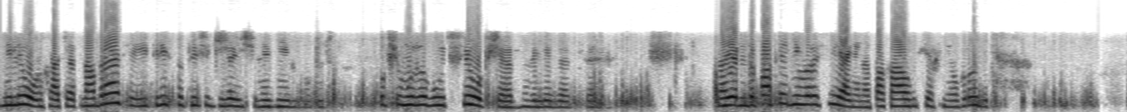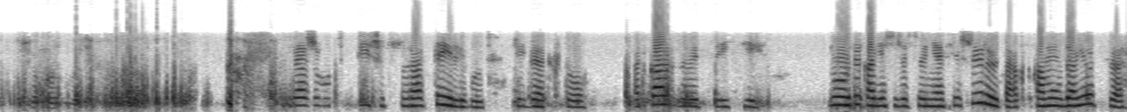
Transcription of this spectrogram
Миллион хотят набрать, и 300 тысяч женщин из них будут. В общем, уже будет всеобщая мобилизация. Наверное, до последнего россиянина, пока у всех не угробит. Все может быть. Даже вот пишут, что расстреливают ребят, кто отказывается идти. Ну, это, конечно же, все не афишируют, а кому удается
